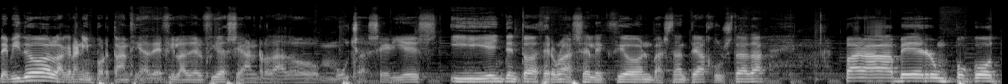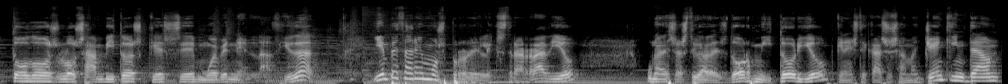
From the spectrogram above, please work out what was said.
Debido a la gran importancia de Filadelfia se han rodado muchas series y he intentado hacer una selección bastante ajustada para ver un poco todos los ámbitos que se mueven en la ciudad. Y empezaremos por el extra radio, una de esas ciudades dormitorio, que en este caso se llama Jenkintown,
